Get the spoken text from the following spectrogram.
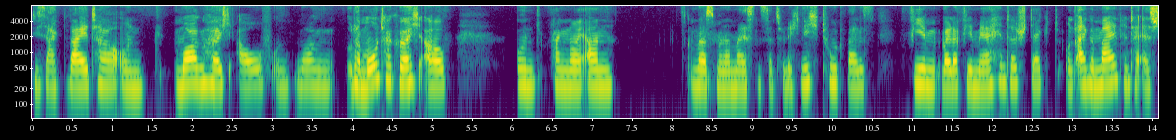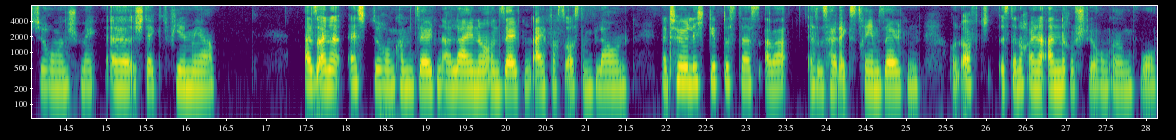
die sagt weiter und morgen höre ich auf und morgen oder Montag höre ich auf und fange neu an. Was man dann meistens natürlich nicht tut, weil es viel, weil da viel mehr hintersteckt und allgemein hinter Essstörungen äh, steckt viel mehr. Also eine Essstörung kommt selten alleine und selten einfach so aus dem Blauen. Natürlich gibt es das, aber es ist halt extrem selten. Und oft ist da noch eine andere Störung irgendwo.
